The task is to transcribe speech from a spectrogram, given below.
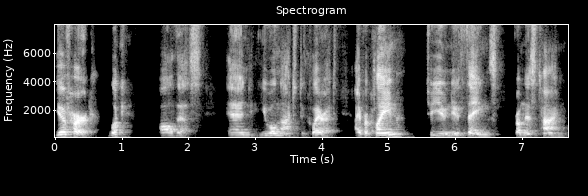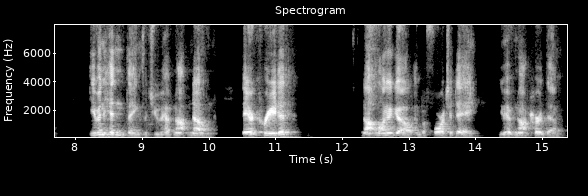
you have heard, look, all this. and you will not declare it. I proclaim to you new things from this time, even hidden things which you have not known. They are created not long ago, and before today you have not heard them,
